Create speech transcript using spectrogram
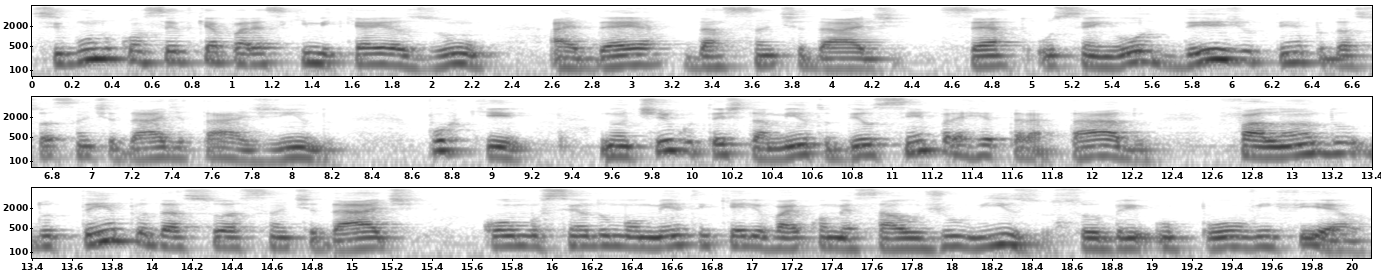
Segundo conceito que aparece aqui em Miqueias 1, a ideia da santidade, certo? O Senhor, desde o tempo da sua santidade, está agindo. Por quê? No Antigo Testamento, Deus sempre é retratado falando do templo da sua santidade como sendo o momento em que ele vai começar o juízo sobre o povo infiel.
